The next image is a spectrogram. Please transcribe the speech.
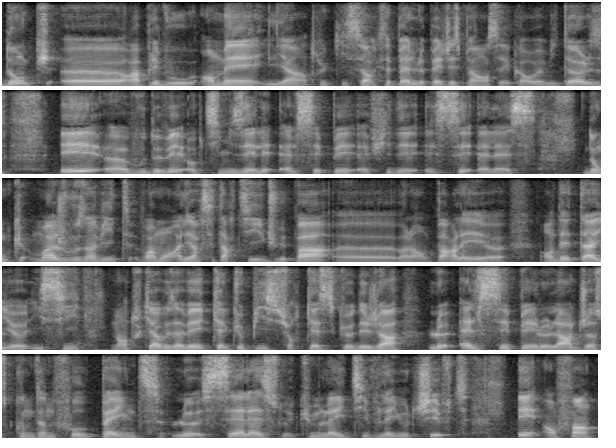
Donc, euh, rappelez-vous, en mai, il y a un truc qui sort qui s'appelle le Page Experience et les Core Web Vitals. Et euh, vous devez optimiser les LCP, FID et CLS. Donc, moi, je vous invite vraiment à lire cet article. Je ne vais pas voilà, en parler en détail ici. Mais en tout cas, vous avez quelques pistes sur qu'est-ce que déjà le LCP, le Largest Contentful Paint, le CLS, le Cumulative Layout Shift, et enfin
